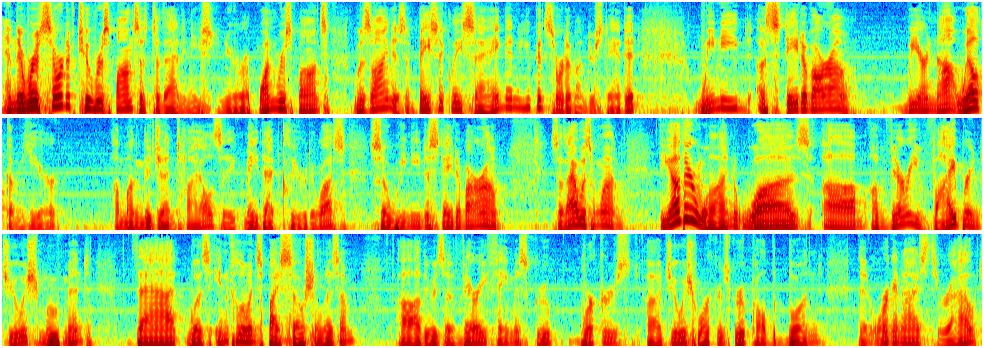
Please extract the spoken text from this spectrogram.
And there were sort of two responses to that in Eastern Europe. One response was Zionism, basically saying, and you could sort of understand it, we need a state of our own. We are not welcome here among the Gentiles. They've made that clear to us, so we need a state of our own. So that was one. The other one was um, a very vibrant Jewish movement that was influenced by socialism. Uh, there was a very famous group, workers, uh, Jewish workers group called the Bund, that organized throughout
